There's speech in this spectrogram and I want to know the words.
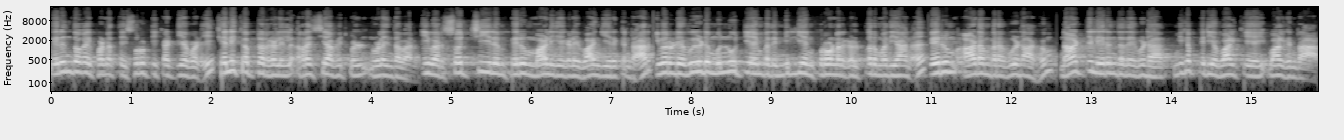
பெருந்தொகை பணத்தை சுருட்டி கட்டியபடி ஹெலிகாப்டர்களில் ரஷ்யாவிற்குள் நுழைந்தவர். இவர் சொச்சியிலும் பெரும் மாளிகைகளை வாங்கி இருக்கின்றார். இவருடைய வீடு முன்னூற்றி ஐம்பது மில்லியன் குரோனர்கள் பெறுமதியான பெரும் ஆடம்பர வீடாகும். நாட்டில் இருந்ததை விட மிகப்பெரிய வாழ்க்கையை வாழ்கின்றார்.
